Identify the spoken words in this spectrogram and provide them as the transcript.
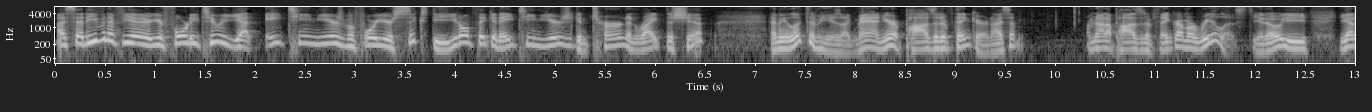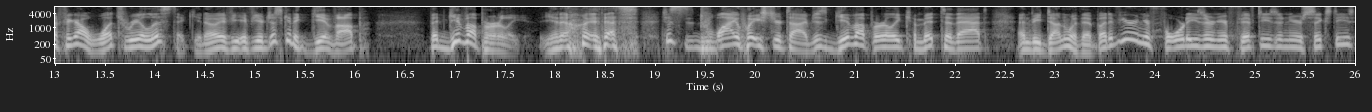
I said, even if you're, you're 42, you got 18 years before you're 60. You don't think in 18 years you can turn and right the ship? And he looked at me. He's like, man, you're a positive thinker. And I said, I'm not a positive thinker. I'm a realist. You know, you you got to figure out what's realistic. You know, if you, if you're just going to give up, then give up early. You know, that's just why waste your time? Just give up early, commit to that, and be done with it. But if you're in your 40s or in your 50s or in your 60s,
